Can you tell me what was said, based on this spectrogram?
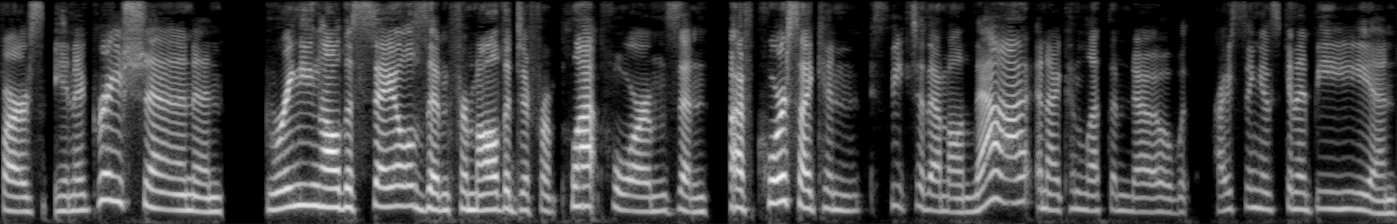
far as integration and bringing all the sales in from all the different platforms? And of course, I can speak to them on that and I can let them know what the pricing is going to be and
